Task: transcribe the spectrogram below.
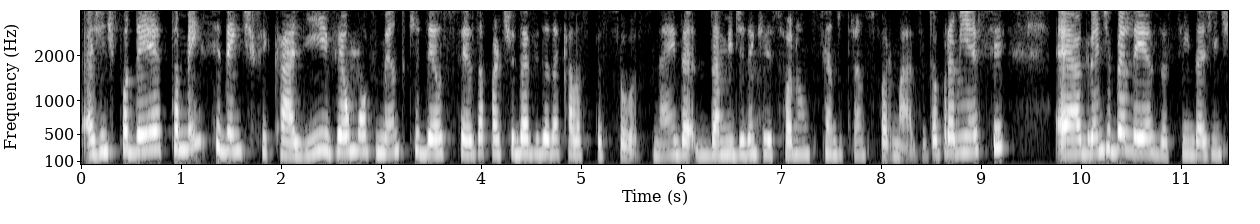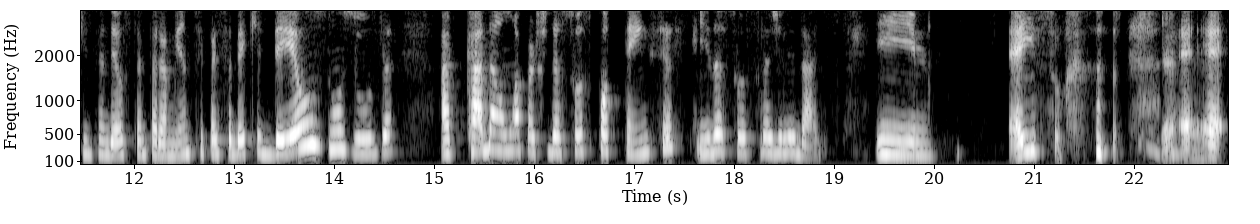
a gente poder também se identificar ali e ver o movimento que Deus fez a partir da vida daquelas pessoas, né, e da, da medida em que eles foram sendo transformados. Então, para mim, esse é a grande beleza, assim, da gente entender os temperamentos e perceber que Deus nos usa a cada um a partir das suas potências e das suas fragilidades. E é isso. É, é,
